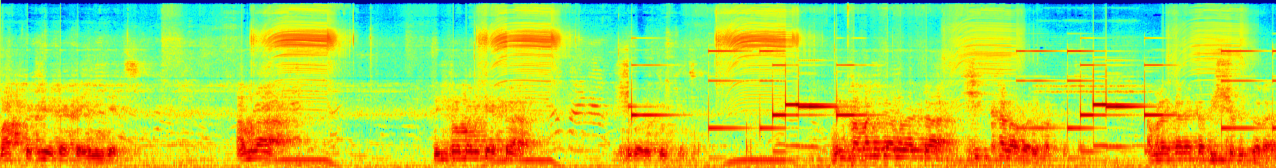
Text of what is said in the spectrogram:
মাপকাঠির এটা একটা ইন্ডেক্স আমরা নীলফামারীকে একটা গড়ে তুলতে চাই। নীলফামারীকে আমরা একটা শিক্ষা নগরী করতে আমরা এখানে একটা বিশ্ববিদ্যালয়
